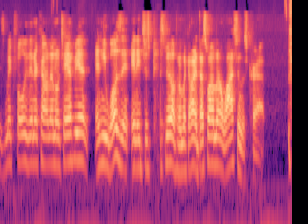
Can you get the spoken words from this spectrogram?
is Mick Foley the Intercontinental Champion, and he wasn't, and it just pissed me off. And I'm like, all right, that's why I'm not watching this crap.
